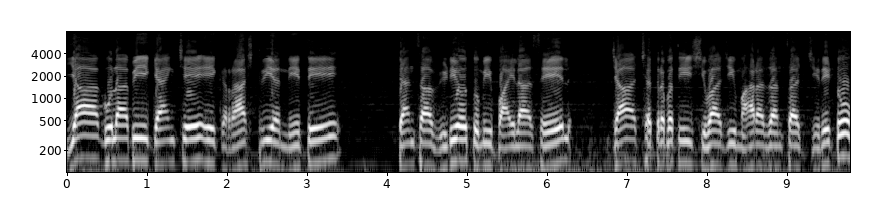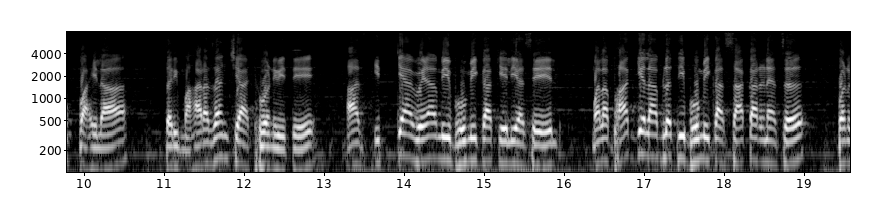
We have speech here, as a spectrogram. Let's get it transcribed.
या गुलाबी गँगचे एक राष्ट्रीय नेते त्यांचा व्हिडिओ तुम्ही पाहिला असेल. ज्या छत्रपती शिवाजी महाराजांचा जिरेटोप पाहिला तरी महाराजांची आठवण येते. आज इतक्या वेळा मी भूमिका केली असेल. मला भाग्य लाभलं ती भूमिका साकारण्याचं पण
